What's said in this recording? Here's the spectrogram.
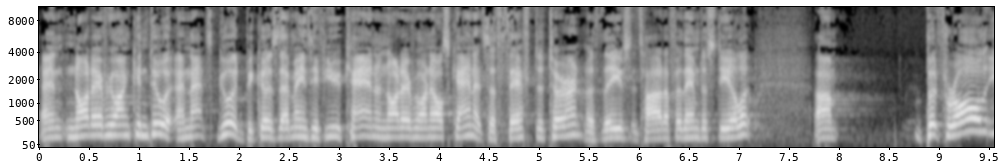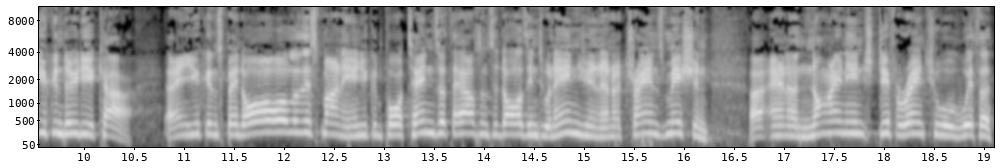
And not everyone can do it, and that's good because that means if you can and not everyone else can, it's a theft deterrent. The thieves, it's harder for them to steal it. Um, but for all that you can do to your car, and you can spend all of this money and you can pour tens of thousands of dollars into an engine and a transmission uh, and a nine inch differential with a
